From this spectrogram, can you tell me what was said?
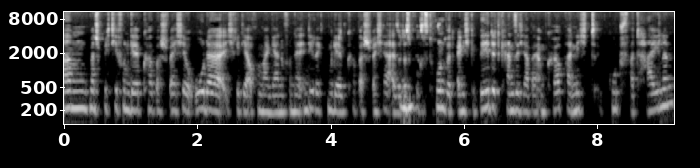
ähm, man spricht hier von Gelbkörperschwäche oder ich rede ja auch immer gerne von der indirekten Gelbkörperschwäche, also das mhm. Progesteron wird eigentlich gebildet, kann sich aber im Körper nicht gut verteilen,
